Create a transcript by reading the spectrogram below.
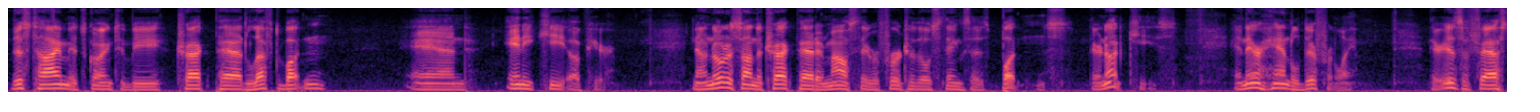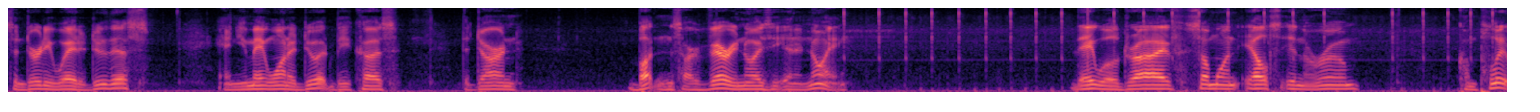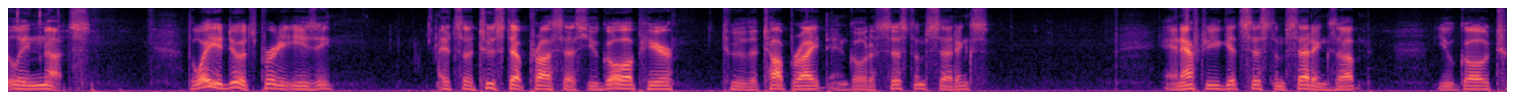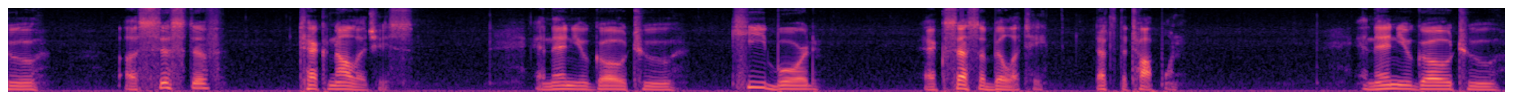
This time it's going to be trackpad left button and any key up here. Now notice on the trackpad and mouse they refer to those things as buttons. They're not keys and they're handled differently. There is a fast and dirty way to do this and you may want to do it because the darn buttons are very noisy and annoying. They will drive someone else in the room completely nuts. The way you do it's pretty easy. It's a two-step process. You go up here to the top right and go to System Settings. And after you get System Settings up, you go to Assistive Technologies and then you go to keyboard accessibility. That's the top one. And then you go to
